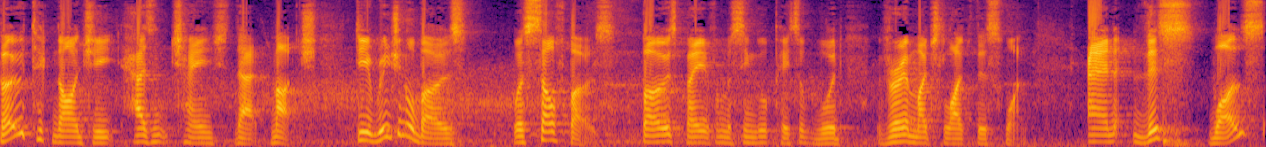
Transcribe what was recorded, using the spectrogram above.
bow technology hasn't changed that much. The original bows were self bows, bows made from a single piece of wood, very much like this one. And this was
